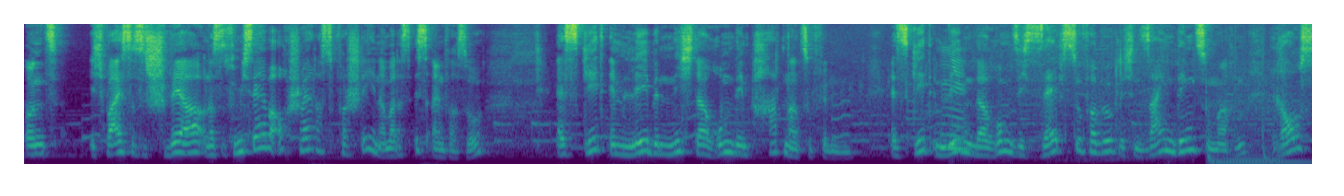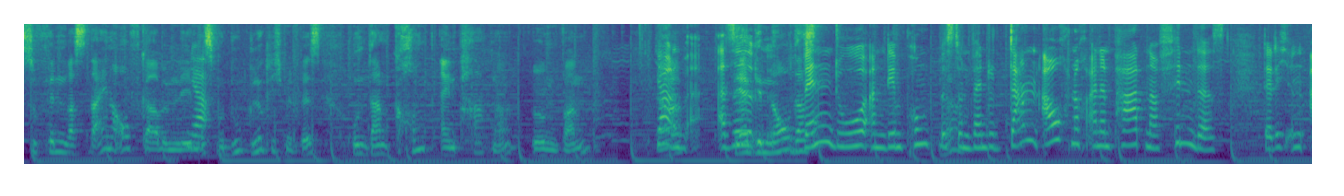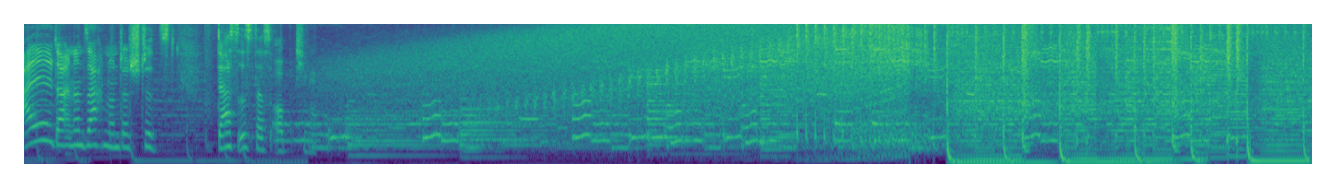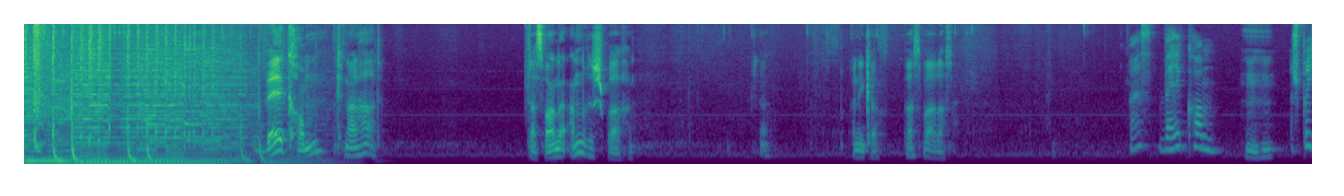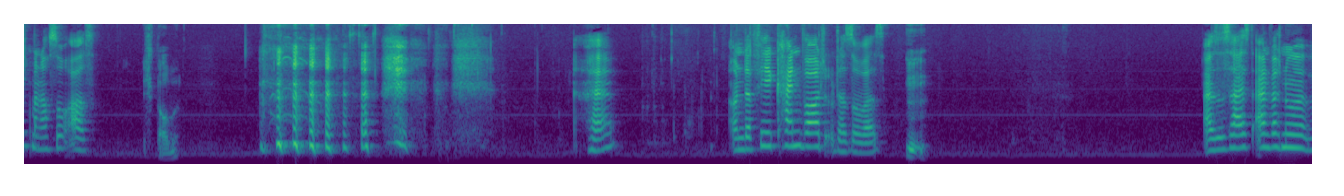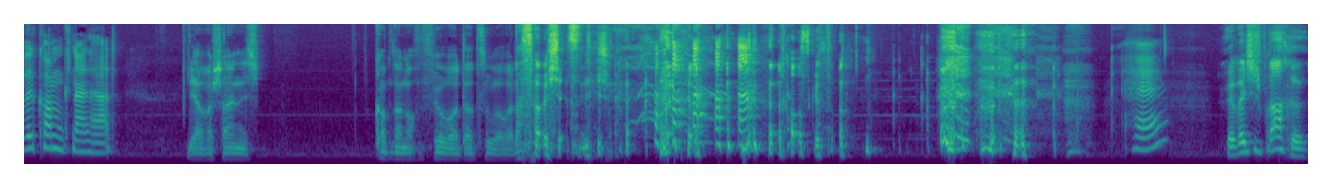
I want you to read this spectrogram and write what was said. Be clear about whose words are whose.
Speaker 1: und ich weiß, das ist schwer und das ist für mich selber auch schwer, das zu verstehen, aber das ist einfach so. Es geht im Leben nicht darum, den Partner zu finden. Es geht im Leben darum, sich selbst zu verwirklichen, sein Ding zu machen, rauszufinden, was deine Aufgabe im Leben
Speaker 2: Ja.
Speaker 1: ist, wo du glücklich mit bist. Und dann kommt ein Partner irgendwann.
Speaker 2: Ja, und also
Speaker 1: der genau
Speaker 2: wenn du an dem Punkt bist
Speaker 1: Ja.
Speaker 2: und wenn du dann auch noch einen Partner findest, der dich in all deinen Sachen unterstützt, das ist das Optimum.
Speaker 1: Willkommen, knallhart. Das war eine andere Sprache. Ja. Annika, was war das?
Speaker 2: Was? Willkommen.
Speaker 1: Mhm.
Speaker 2: Spricht man auch so aus.
Speaker 1: Ich glaube.
Speaker 2: Hä? Und da fehlt kein Wort oder sowas.
Speaker 1: Mhm.
Speaker 2: Also es heißt einfach nur willkommen knallhart.
Speaker 1: Ja, wahrscheinlich kommt da noch ein Fürwort dazu, aber das habe ich jetzt nicht rausgefunden.
Speaker 2: Hä?
Speaker 1: Ja, welche Sprache?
